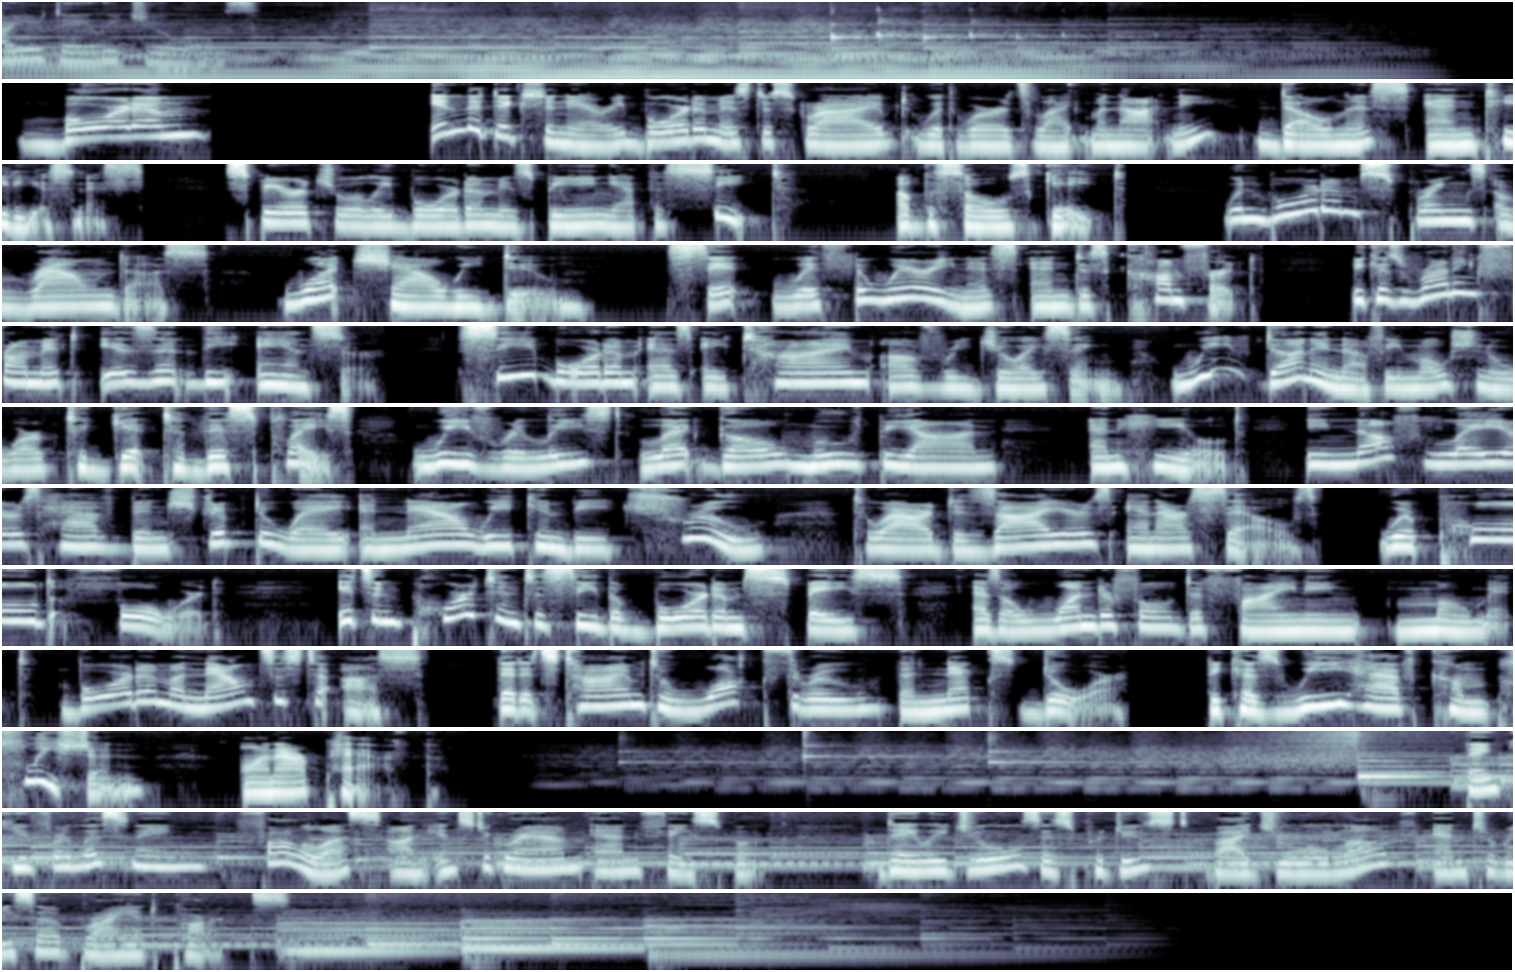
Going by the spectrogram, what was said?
are your daily jewels. Boredom. In the dictionary, boredom is described with words like monotony, dullness, and tediousness. Spiritually, boredom is being at the seat of the soul's gate. When boredom springs around us, what shall we do? Sit with the weariness and discomfort because running from it isn't the answer. See boredom as a time of rejoicing. We've done enough emotional work to get to this place. We've released, let go, moved beyond, and healed. Enough layers have been stripped away, and now we can be true to our desires and ourselves. We're pulled forward. It's important to see the boredom space as a wonderful defining moment. Boredom announces to us that it's time to walk through the next door because we have completion on our path. Thank you for listening. Follow us on Instagram and Facebook. Daily Jewels is produced by Jewel Love and Teresa Bryant Parks.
